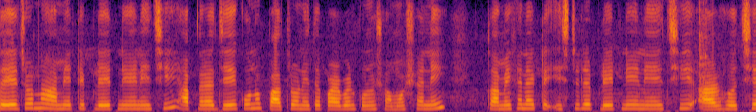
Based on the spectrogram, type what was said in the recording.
তো এর জন্য আমি একটি প্লেট নিয়ে নিয়েছি। আপনারা যে কোনো পাত্র নিতে পারবেন, কোনো সমস্যা নেই। তো আমি এখানে একটা স্টিলের প্লেট নিয়ে নিয়েছি আর হচ্ছে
